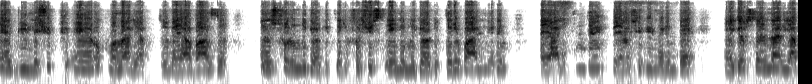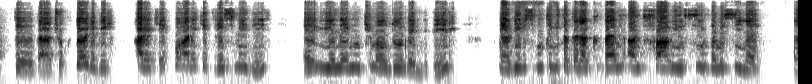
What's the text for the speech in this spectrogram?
e, birleşip e, okumalar yaptığı veya bazı e, sorunlu gördükleri, faşist eğilimli gördükleri valilerin eyaletinde veya şehirlerinde e, gösteriler yaptığı daha çok böyle bir hareket. Bu hareket resmi değil. E, üyelerinin kim olduğu belli değil. E, birisinin tweet atarak ben Antifa üyesiyim demesiyle e,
